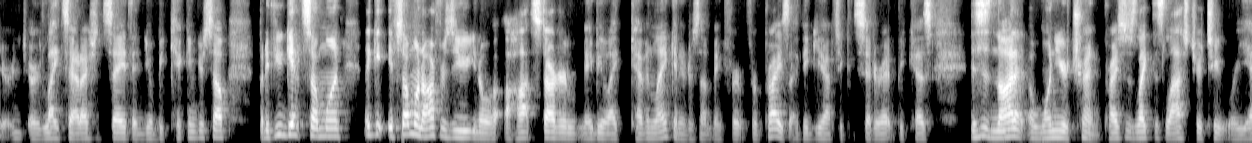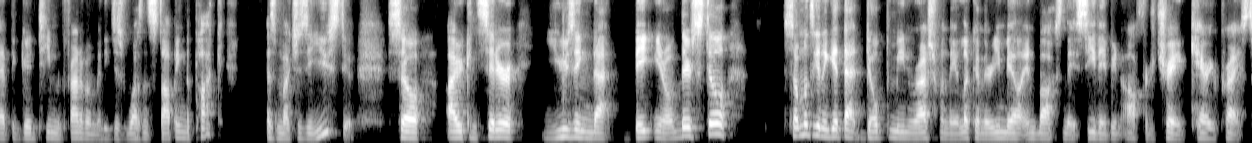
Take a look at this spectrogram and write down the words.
or, or, lights out, I should say, then you'll be kicking yourself. But if you get someone like if someone offers you, you know, a hot starter, maybe like Kevin Lankinen or something for, for Price, I think you have to consider it because this is not a one year trend. Price was like this last year too, where he had the good team in front of him and he just wasn't stopping the puck as much as he used to. So I would consider using that big, you know, there's still someone's going to get that dopamine rush when they look in their email inbox and they see they've been offered a trade. Carey Price,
